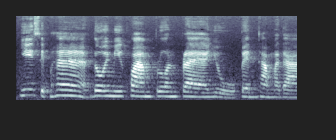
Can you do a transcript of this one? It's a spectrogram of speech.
25. โดยมีความปรวนแปรอยู่เป็นธรรมดา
